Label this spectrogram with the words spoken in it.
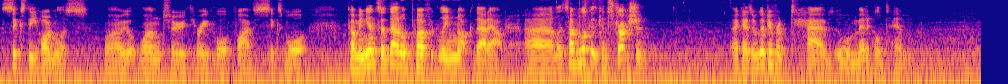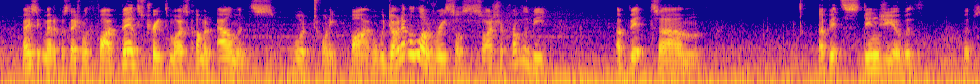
60 homeless. Well, we got 1, 2, 3, 4, 5, 6 more coming in. So that'll perfectly knock that out. Uh, let's have a look at construction. Okay, so we've got different tabs. Ooh, medical tent. Basic medical station with five beds treats most common ailments. Wood 25. Well, we don't have a lot of resources, so I should probably be a bit, um, a bit stingier with, whoops,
